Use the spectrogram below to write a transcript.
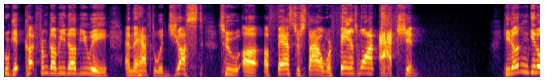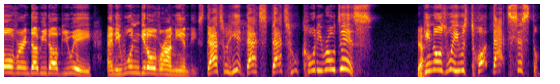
who get cut from WWE and they have to adjust to a, a faster style where fans want action. He doesn't get over in WWE, and he wouldn't get over on the Indies. That's what he. That's that's who Cody Rhodes is. Yeah. He knows what he was taught that system.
